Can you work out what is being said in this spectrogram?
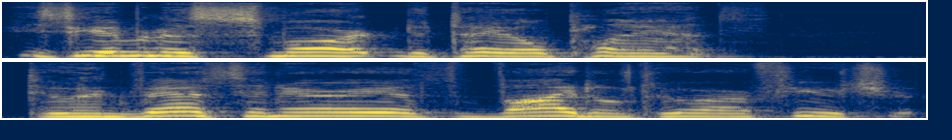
He's given us smart, detailed plans to invest in areas vital to our future.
